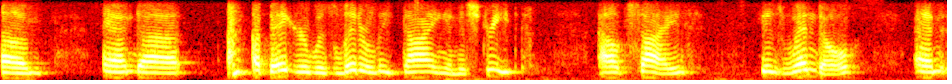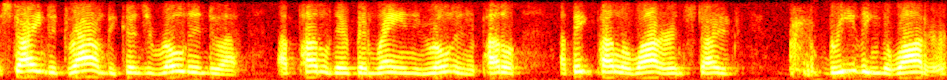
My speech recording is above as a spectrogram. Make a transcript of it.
um, and uh, a beggar was literally dying in the street outside his window and starting to drown because he rolled into a, a puddle. There had been rain. He rolled into a puddle, a big puddle of water, and started breathing the water.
